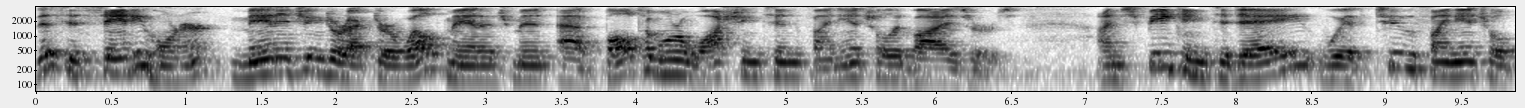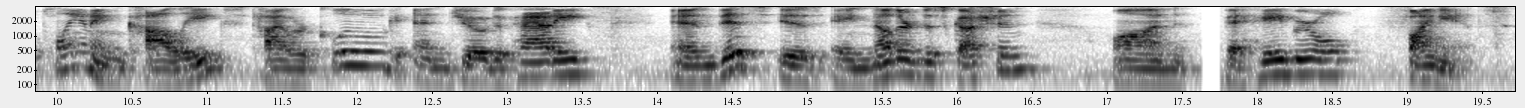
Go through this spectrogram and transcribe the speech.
This is Sandy Hornor, Managing Director, Wealth Management at Baltimore Washington Financial Advisors. I'm speaking today with two financial planning colleagues, Tyler Kluge and Joe DePatie, and this is another discussion on behavioral finance.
